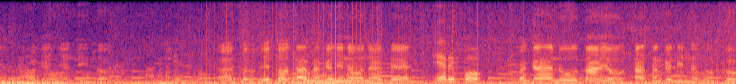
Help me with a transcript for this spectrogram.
Pag ganyan dito. Ah, ito. Ito, tatanggalin naman natin. Ere po, Magkano tayo tatanggalin na ho to?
